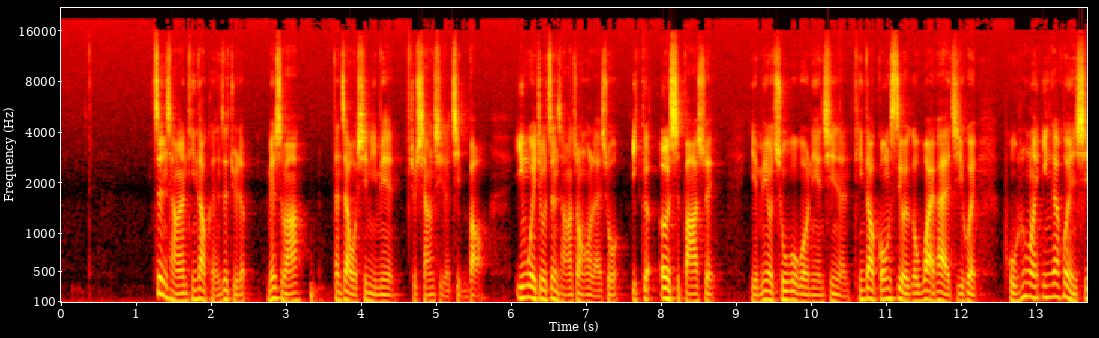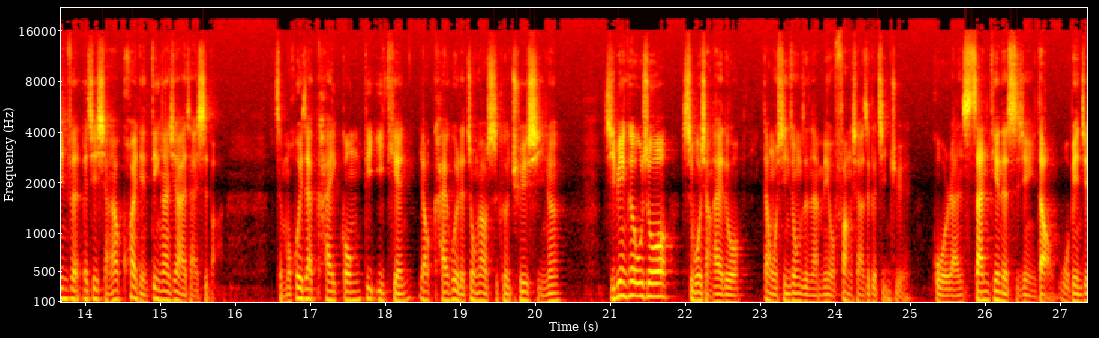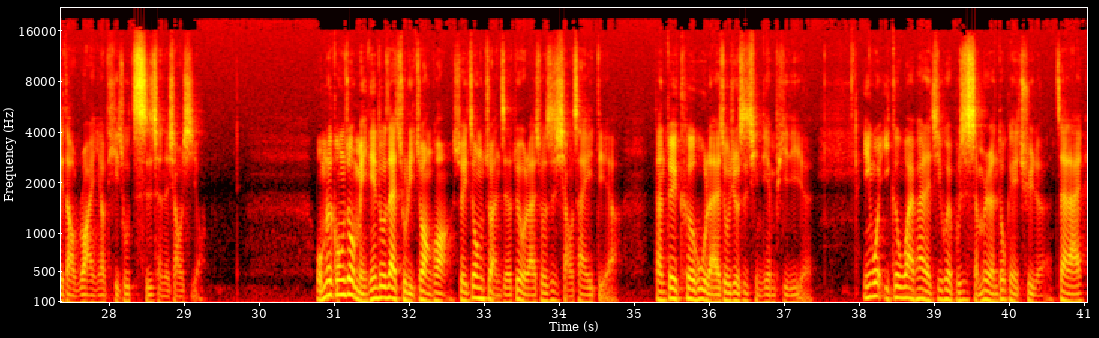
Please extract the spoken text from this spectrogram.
正常人听到可能就觉得没什么啊。但在我心里面就响起了警报，因为就正常的状况来说，一个二十八岁也没有出过国的年轻人，听到公司有一个外派的机会，普通人应该会很兴奋，而且想要快点定案下来才是吧？怎么会在开工第一天要开会的重要时刻缺席呢？即便客户说是我想太多，但我心中仍然没有放下这个警觉。果然，三天的时间一到，我便接到 Ryan 要提出辞呈的消息哦。我们的工作每天都在处理状况，所以这种转折对我来说是小菜一碟啊，但对客户来说就是晴天霹雳了。因为一个外派的机会不是什么人都可以去的。再来，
